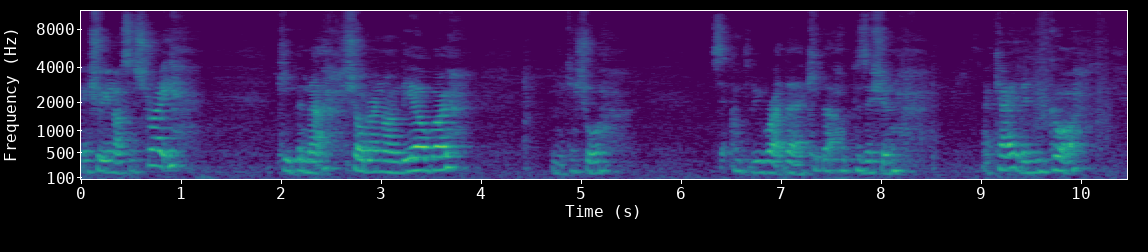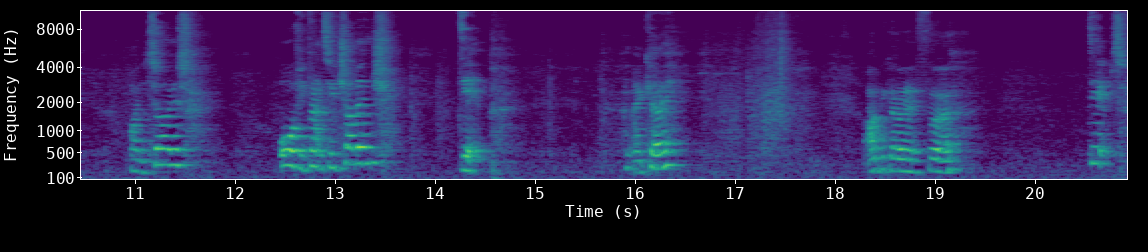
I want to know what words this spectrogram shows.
Make sure you're nice and straight. Keeping that shoulder in line with the elbow. Making sure sit comfortably right there. Keep that whole position. Okay, then you've got on your toes. Or if you fancy a challenge, dip. Okay? I'll be going for dipped,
